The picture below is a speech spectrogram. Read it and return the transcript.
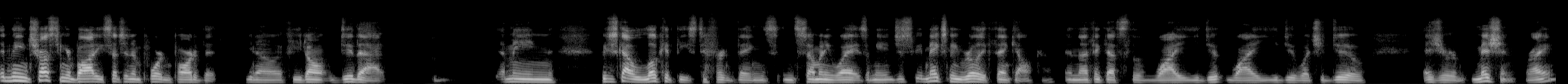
I mean, trusting your body is such an important part of it. You know, if you don't do that, I mean, we just got to look at these different things in so many ways. I mean, it just it makes me really think, Elka, and I think that's the why you do why you do what you do as your mission, right?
